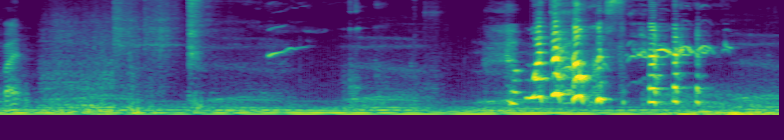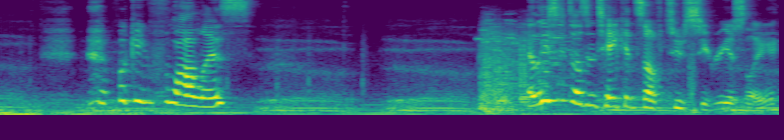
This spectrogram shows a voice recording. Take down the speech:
What? what the hell was that? Fucking flawless. At least it doesn't take itself too seriously.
